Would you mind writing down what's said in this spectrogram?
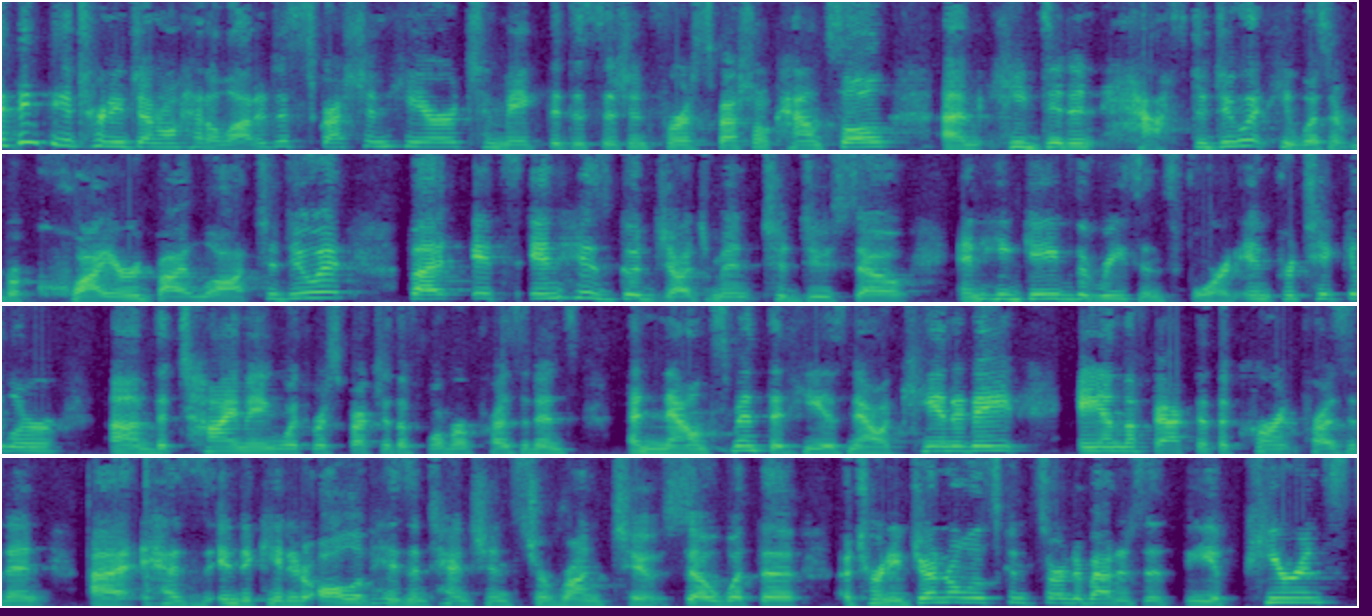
I think the attorney general had a lot of discretion here to make the decision for a special counsel. Um, he didn't have to do it. He wasn't required by law to do it, but it's in his good judgment to do so. And he gave the reasons for it. In particular, um, the timing with respect to the former president's announcement that he is now a candidate, and the fact that the current president uh, has indicated all of his intentions to run too. So, what the attorney general is concerned about is that the appearance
